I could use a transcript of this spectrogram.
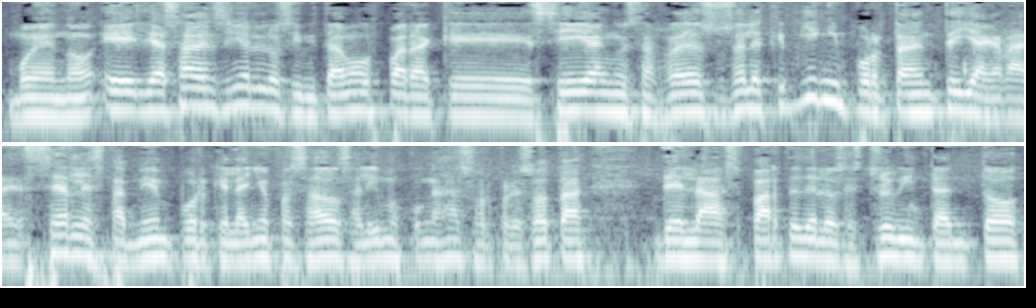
Bueno, eh, ya saben, señores, los invitamos para que sigan nuestras redes sociales, que es bien importante, y agradecerles también porque el año pasado salimos con esa sorpresota de las partes de los streaming, tanto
